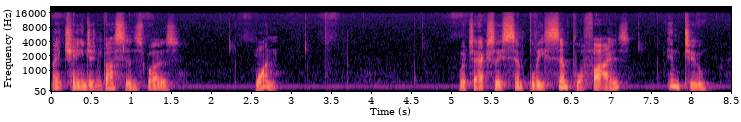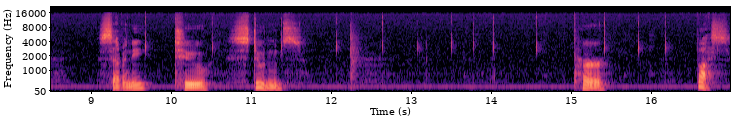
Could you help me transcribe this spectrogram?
My change in buses was 1, which actually simply simplifies into 72 students per bus.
